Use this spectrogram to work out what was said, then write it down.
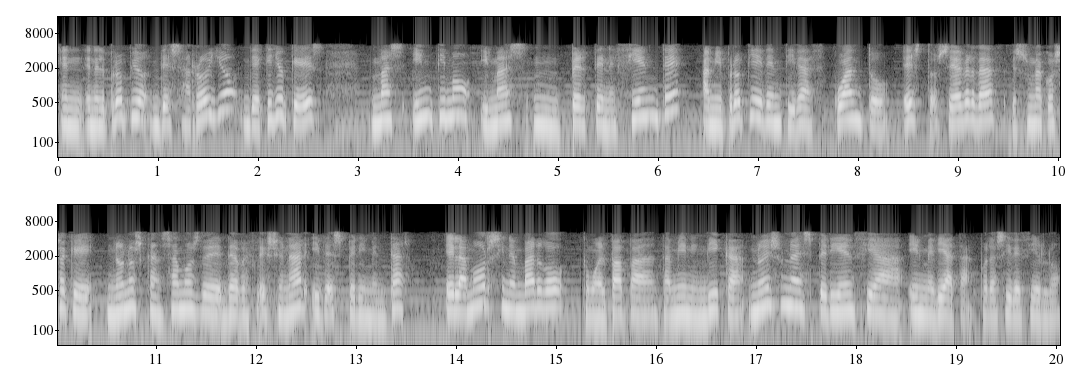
en, el propio desarrollo de aquello que es más íntimo y más mm, perteneciente a mi propia identidad. Cuanto esto sea verdad es una cosa que no nos cansamos de reflexionar y de experimentar. El amor, sin embargo, como el Papa también indica, no es una experiencia inmediata, por así decirlo.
